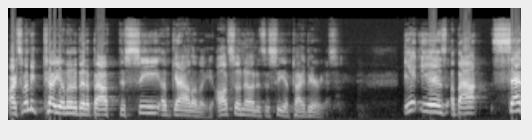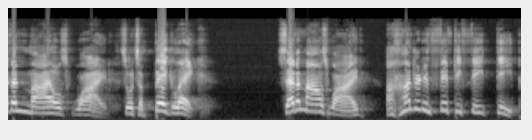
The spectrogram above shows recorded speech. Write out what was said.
All right, so let me tell you a little bit about the Sea of Galilee, also known as the Sea of Tiberias. It is about seven miles wide, so it's a big lake. Seven miles wide, 150 feet deep.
